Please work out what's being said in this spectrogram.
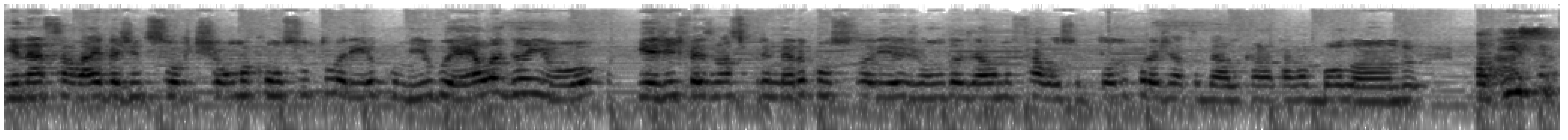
E nessa live a gente sorteou uma consultoria comigo, ela ganhou e a gente fez a nossa primeira consultoria juntas. Ela me falou sobre todo o projeto dela que ela estava bolando. Isso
